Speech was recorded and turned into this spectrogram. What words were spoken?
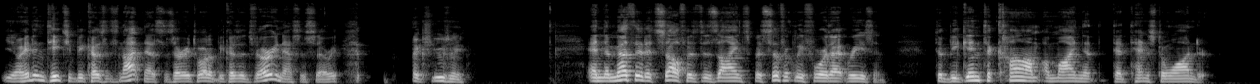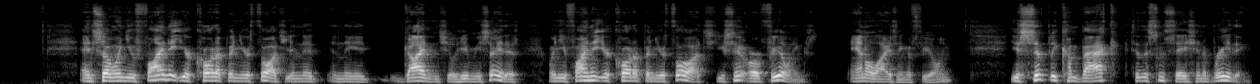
You know, he didn't teach it because it's not necessary. He taught it because it's very necessary. Excuse me. And the method itself is designed specifically for that reason, to begin to calm a mind that, that tends to wander. And so when you find that you're caught up in your thoughts, in the in the guidance, you'll hear me say this. When you find that you're caught up in your thoughts, you or feelings, analyzing a feeling, you simply come back to the sensation of breathing.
